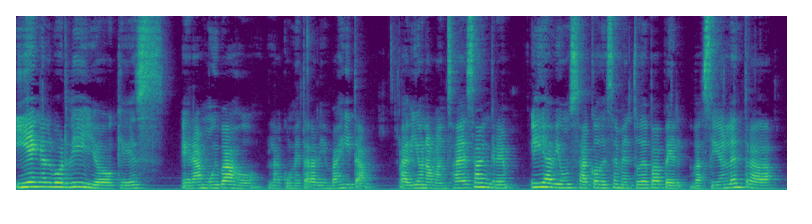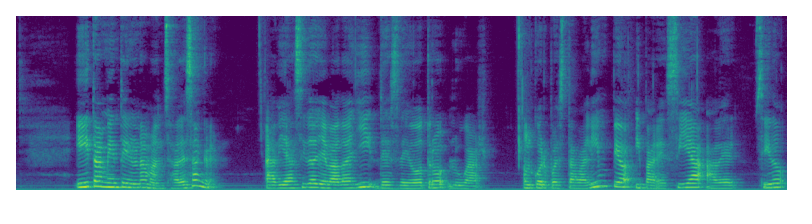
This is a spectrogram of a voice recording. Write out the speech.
Y en el bordillo, que es, era muy bajo, la cuneta era bien bajita, había una mancha de sangre y había un saco de cemento de papel vacío en la entrada y también tenía una mancha de sangre. Había sido llevado allí desde otro lugar. El cuerpo estaba limpio y parecía haber sido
